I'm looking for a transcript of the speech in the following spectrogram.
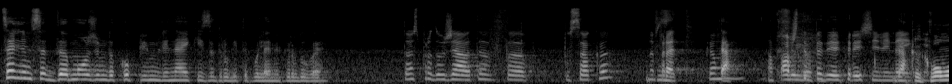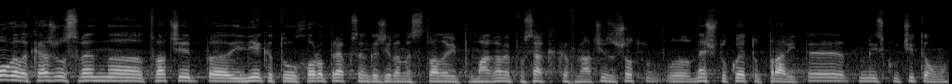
целим се да можем да купим линейки за другите големи градове. Тоест продължавате в посока напред. Към да. Абсолютно. Още педиатрични линейки. Да, какво мога да кажа, освен а, това, че а, и ние като хора пряко се ангажираме с това да ви помагаме по всякакъв начин, защото а, нещото, което правите е изключително.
